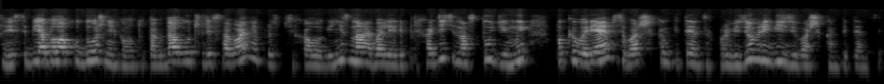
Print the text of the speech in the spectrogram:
если бы я была художником, то тогда лучше рисование плюс психология. Не знаю, Валерия, приходите на студию, мы поковыряемся в ваших компетенциях, проведем ревизию ваших компетенций.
